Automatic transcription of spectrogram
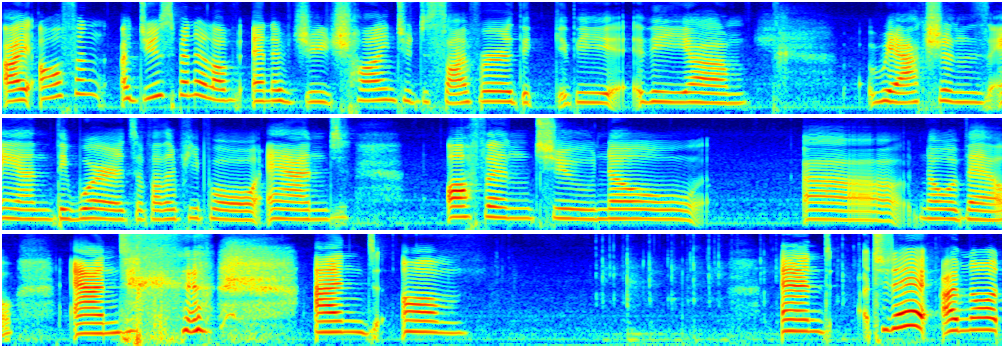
I often I do spend a lot of energy trying to decipher the the the um, reactions and the words of other people and often to no uh no avail. And and um and today I'm not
